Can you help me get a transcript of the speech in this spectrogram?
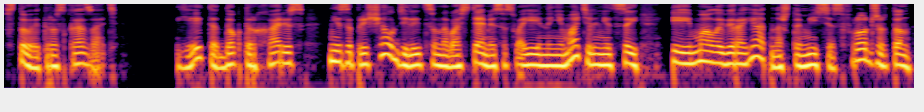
стоит рассказать. Ей-то доктор Харрис не запрещал делиться новостями со своей нанимательницей, и маловероятно, что миссис Фроджертон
